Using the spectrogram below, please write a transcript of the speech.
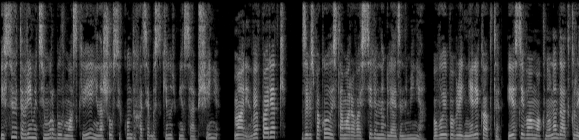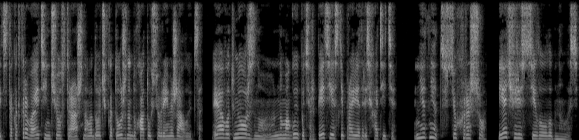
И все это время Тимур был в Москве и не нашел секунды хотя бы скинуть мне сообщение. «Марин, вы в порядке?» Забеспокоилась Тамара Васильевна, глядя на меня. «Вы побледнели как-то. Если вам окно надо открыть, так открывайте, ничего страшного. Дочка тоже на духоту все время жалуется. Я вот мерзну, но могу и потерпеть, если проветрить хотите». «Нет-нет, все хорошо». Я через силу улыбнулась.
